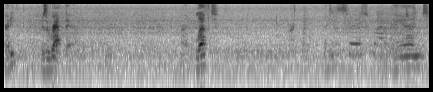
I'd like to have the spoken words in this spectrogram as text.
Ready? There's a rat there. Alright, left. Alright. And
